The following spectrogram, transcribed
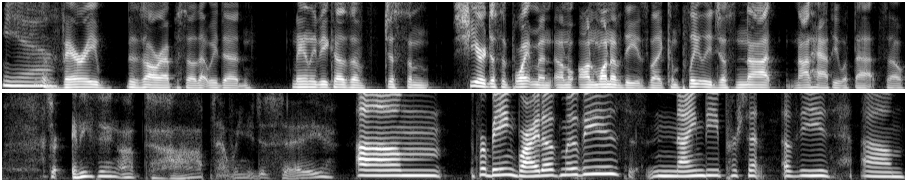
Yeah. This is a very bizarre episode that we did, mainly because of just some sheer disappointment on, on one of these. Like completely just not not happy with that. So, is there anything up top that we need to say? Um, for being bride of movies, ninety percent of these um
